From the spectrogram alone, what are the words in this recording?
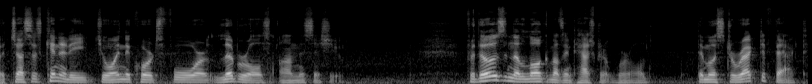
But Justice Kennedy joined the court's four liberals on this issue. For those in the tax credit world, the most direct effect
